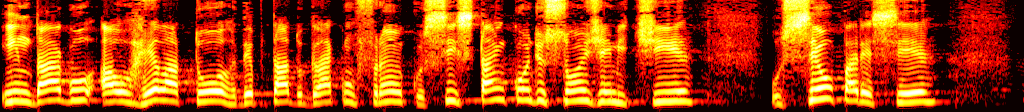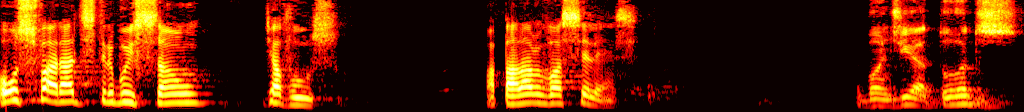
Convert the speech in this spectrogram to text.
Indago ao relator, deputado Glácon Franco, se está em condições de emitir o seu parecer ou se fará distribuição de avulso. Uma palavra, Vossa Excelência. Bom dia a todos.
